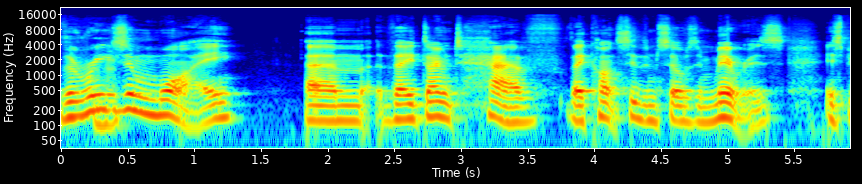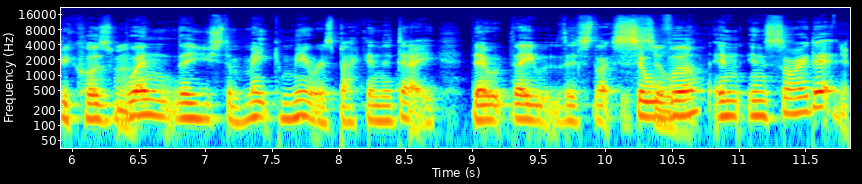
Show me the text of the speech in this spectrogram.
the reason why um, they don't have they can't see themselves in mirrors is because when they used to make mirrors back in the day, they they there's like silver, silver. in inside it. Yeah.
